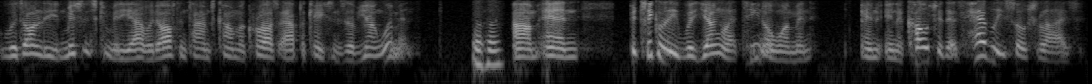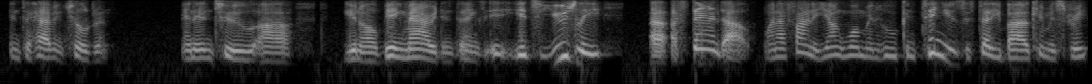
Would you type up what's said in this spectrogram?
was on the admissions committee, I would oftentimes come across applications of young women, Mhm. um, and particularly with young Latino women, in, in a culture that's heavily socialized into having children and into uh, you know being married and things. It, it's usually a, a standout when I find a young woman who continues to study biochemistry,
